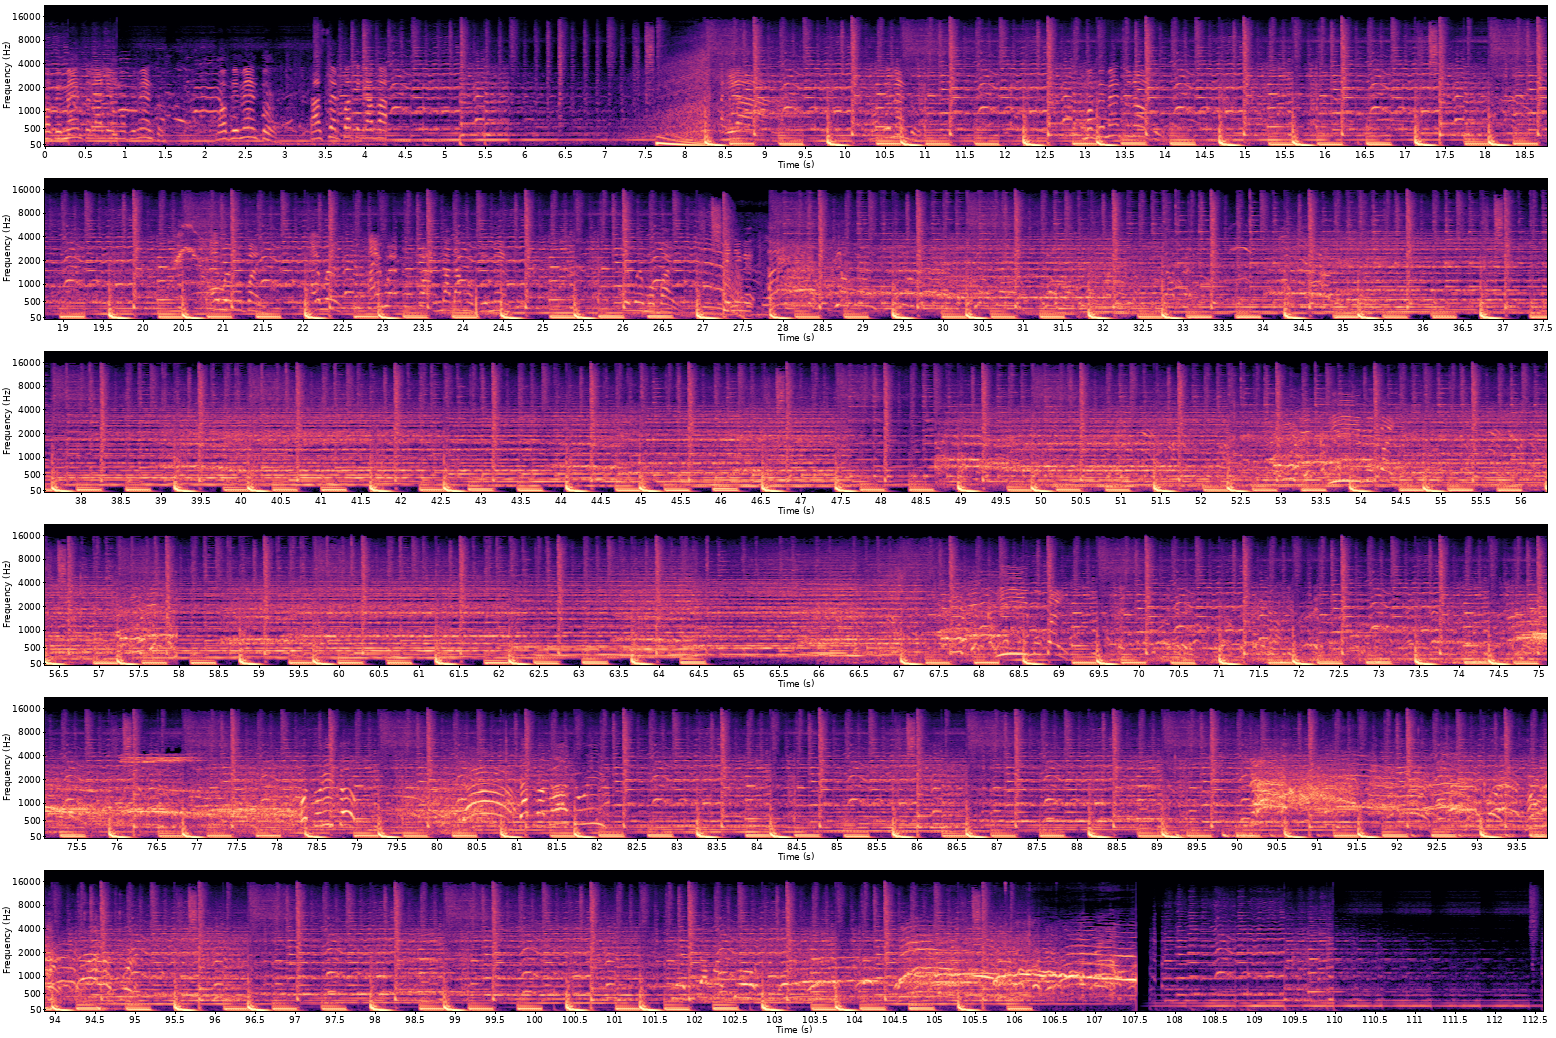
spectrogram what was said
Movimento, né, Lali, movimento. Movimento. Tá certo, pode gravar. Yeah. Movimento. Movimento novo. Nada movimento. Eu é mobile. Tem ninguém.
